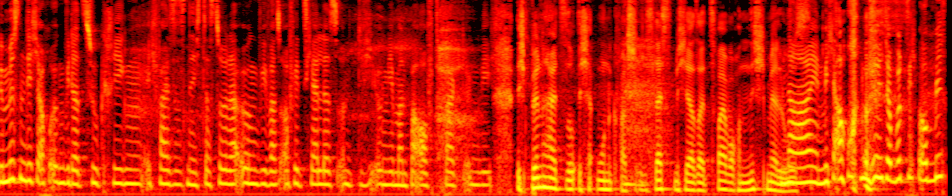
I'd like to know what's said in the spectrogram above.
Wir müssen dich auch irgendwie dazu kriegen, ich weiß es nicht, dass du da irgendwie was Offizielles und dich irgendjemand beauftragt irgendwie. Ich bin halt so, ich ohne Quatsch, das lässt mich ja seit zwei Wochen nicht mehr los. Nein, mich auch nicht, obwohl es nicht um mich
